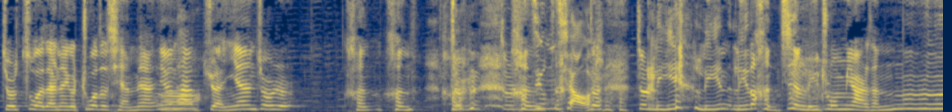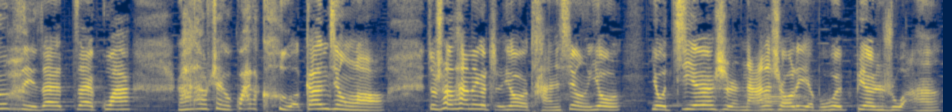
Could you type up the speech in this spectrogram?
就是坐在那个桌子前面，因为他卷烟就是。很很就是就是精巧，对，就离离离得很近，离桌面儿，在嗯自己在在刮，然后他说这个刮的可干净了，就说他那个纸又有弹性，又又结实，拿在手里也不会变软。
